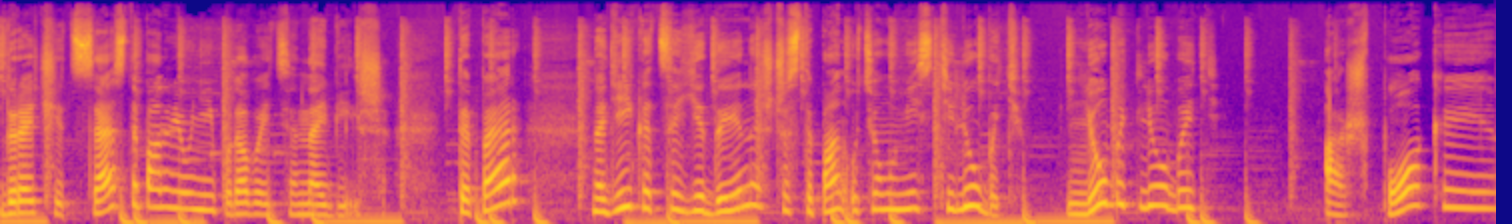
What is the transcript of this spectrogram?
До речі, це Степанові у ній подобається найбільше. Тепер Надійка це єдине, що Степан у цьому місті любить. Любить, любить, аж поки.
